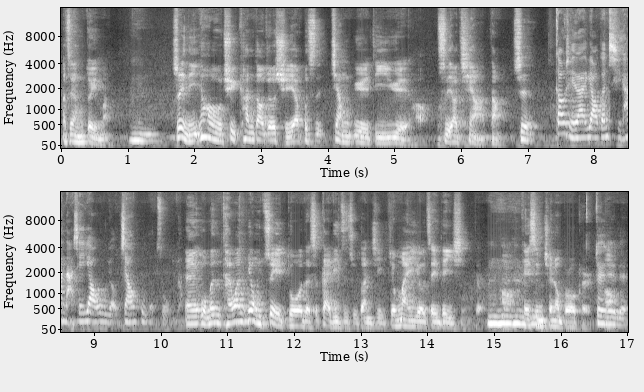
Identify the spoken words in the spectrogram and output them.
那、啊、这样对吗？嗯，所以你要去看到，就是血压不是降越低越好，是要恰当。是。高血压药跟其他哪些药物有交互的作用？呃，我们台湾用最多的是钙离子阻断剂，就脉优这一类型的，嗯哦，calcium channel blocker，对对对，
